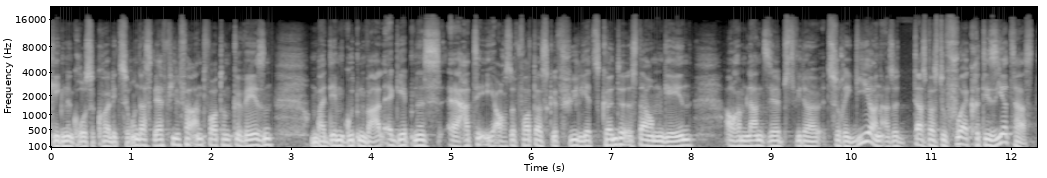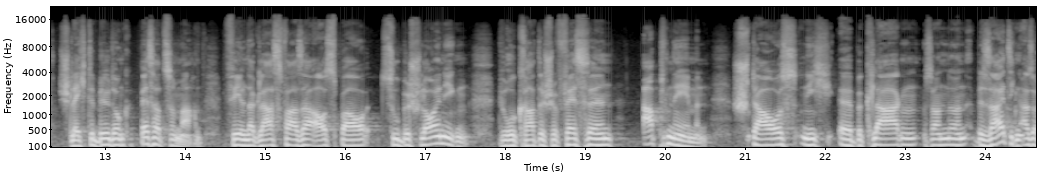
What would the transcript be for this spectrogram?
gegen eine große Koalition, das wäre viel Verantwortung gewesen. Und bei dem guten Wahlergebnis äh, hatte ich auch sofort das Gefühl, jetzt könnte es darum gehen, auch im Land selbst wieder zu regieren. Also das, was du vorher kritisiert hast, schlechte Bildung besser zu machen, fehlender Glasfaserausbau zu beschleunigen, bürokratische Fesseln abnehmen, Staus nicht äh, beklagen, sondern beseitigen. Also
